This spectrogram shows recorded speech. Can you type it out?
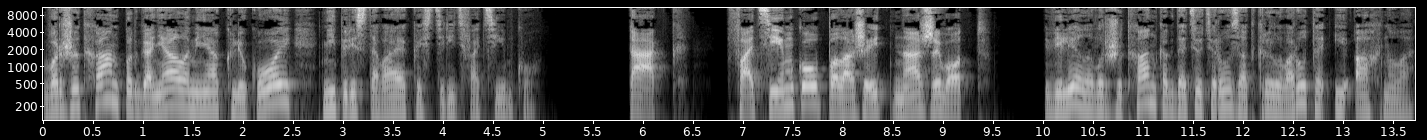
Варжетхан подгоняла меня клюкой, не переставая костерить Фатимку. «Так, Фатимку положить на живот», — велела Варжетхан, когда тетя Роза открыла ворота и ахнула.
